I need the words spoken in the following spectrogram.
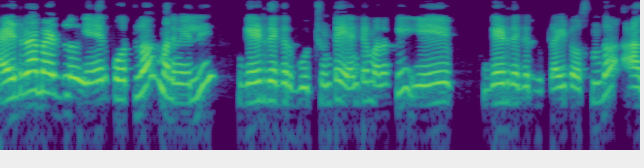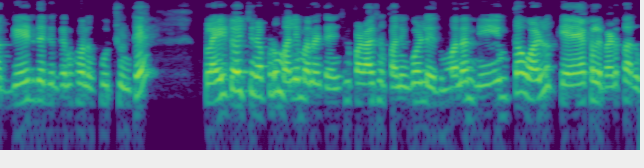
హైదరాబాద్లో ఎయిర్పోర్ట్లో మనం వెళ్ళి గేట్ దగ్గర కూర్చుంటే అంటే మనకి ఏ గేట్ దగ్గరికి ఫ్లైట్ వస్తుందో ఆ గేట్ దగ్గర కనుక మనం కూర్చుంటే ఫ్లైట్ వచ్చినప్పుడు మళ్ళీ మనం టెన్షన్ పడాల్సిన పని కూడా లేదు. మన నేమ్తో వాళ్ళు కేకలు పెడతారు.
